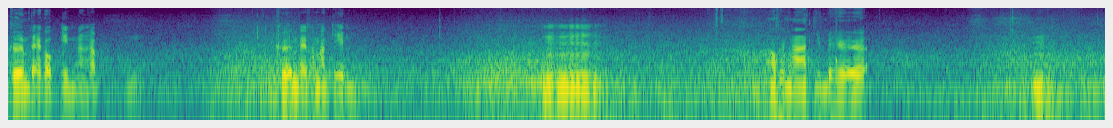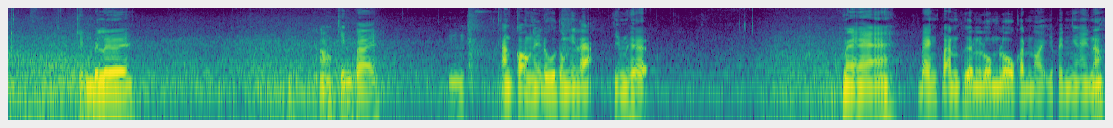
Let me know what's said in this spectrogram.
เขินแต่ก็กินนะครับ เขินแต่ก็มากิน อืม เอาเถอะหน้ากินไปเถอะอืม กินไปเลย เอากินไป อืมตั้งกล้องให้ดูตรงนี้แหละ กินไปเถอะ แหม แบ่งปันเพื่อนร่วมโลกกันหน่อยจะเป็นไงเนาะ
